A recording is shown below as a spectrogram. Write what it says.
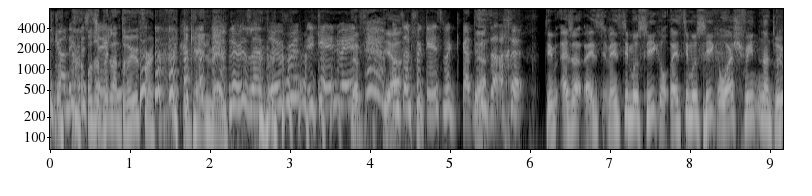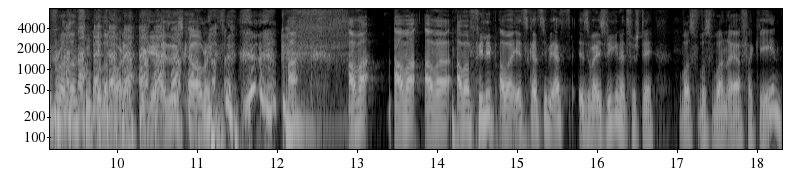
ich kann nicht das Und ein bisschen ein. Trüffel. Ich kenn wen. Und ein bisschen ein Trüffel, ich kenne wen. Ja. Und dann vergessen wir die ganze Ja. Sache. Die, also, wenn die Musik, wenn's die Musik Arsch finden, dann Trüffel hat dann super der Balle. Okay, also ist kein Problem. Ah, aber, aber, aber, aber Philipp, aber jetzt ganz im Ernst, also, weil ich es wirklich nicht verstehe, was, was waren euer Vergehen?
